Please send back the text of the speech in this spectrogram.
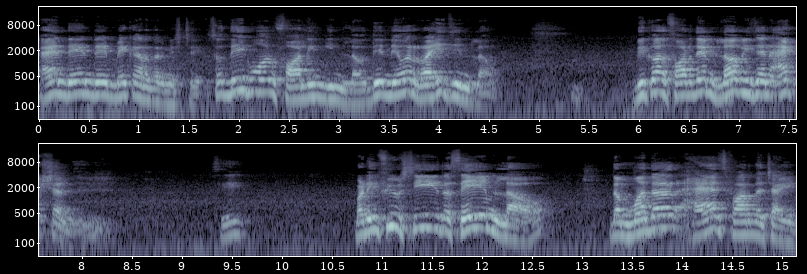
And then they make another mistake. So they go on falling in love. They never rise in love. Because for them, love is an action. See? But if you see the same love, the mother has for the child.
